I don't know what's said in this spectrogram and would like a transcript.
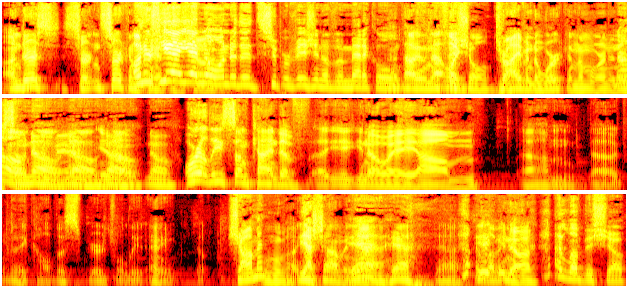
under certain Under circumstances. yeah, yeah, Sean. no, under the supervision of a medical Not, not official. like driving to work in the morning or No, something, no, man. no, you no, know? no. Or at least some kind of, uh, you know, a um, um, uh, what do they call those spiritual lead? Anyway, we'll Shaman. move on. Yeah, shaman. Yeah, Yeah, yeah. yeah. love you know, I love this show.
